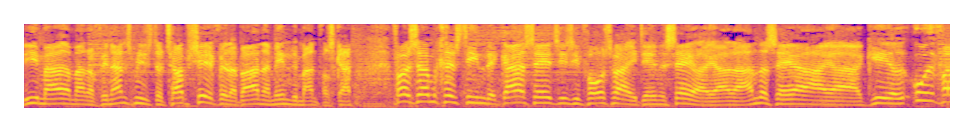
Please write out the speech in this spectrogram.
Lige meget om man er finansminister, topchef eller bare en almindelig mand for skat. For som Christine Legard sagde til sit forsvar i denne sag og i alle andre sager, har jeg ageret ud fra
